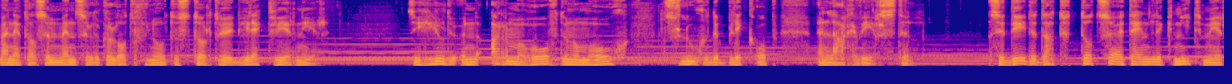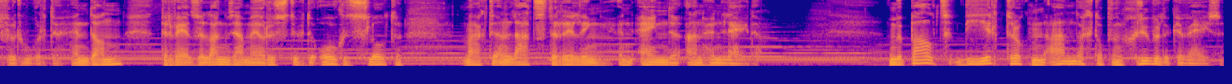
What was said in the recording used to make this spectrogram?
maar net als een menselijke lotgenoten stortte hij direct weer neer. Ze hielden hun arme hoofden omhoog, sloegen de blik op en lagen weer stil. Ze deden dat tot ze uiteindelijk niet meer verroerden. En dan, terwijl ze langzaam en rustig de ogen sloten, maakte een laatste rilling een einde aan hun lijden. Een bepaald dier trok mijn aandacht op een gruwelijke wijze.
